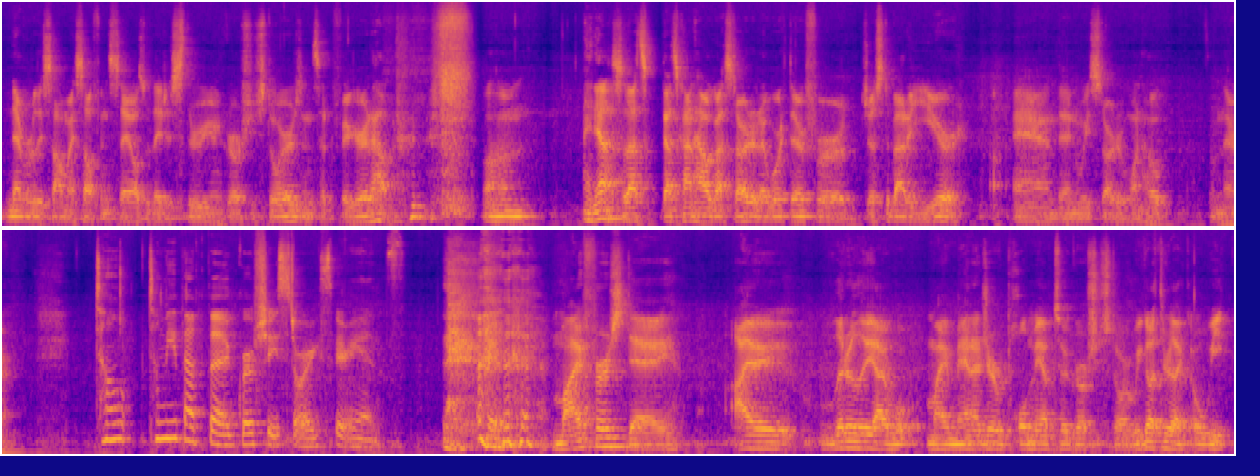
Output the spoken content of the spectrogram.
never really saw myself in sales but they just threw you in grocery stores and said figure it out. Um, and yeah so that's that's kind of how it got started. I worked there for just about a year and then we started One Hope from there tell tell me about the grocery store experience my first day I literally, I my manager pulled me up to a grocery store. We go through like a week,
